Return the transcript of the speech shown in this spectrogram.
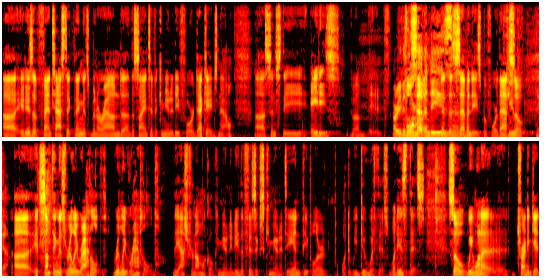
Uh, it is a fantastic thing that's been around uh, the scientific community for decades now, uh, since the 80s. Um, or even the 70s. In the 70s before that. Few, so yeah. Uh, it's something that's really rattled, really rattled the astronomical community, the physics community, and people are, what do we do with this? What is this? So we want to try to get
